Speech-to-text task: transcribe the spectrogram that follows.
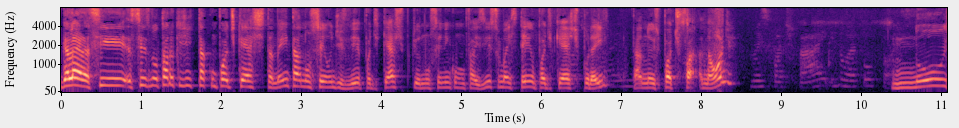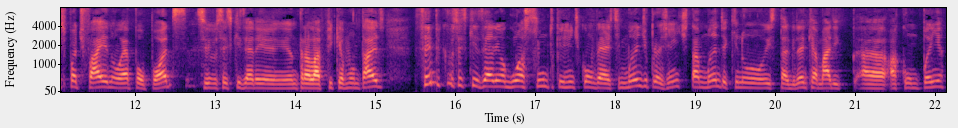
Galera, se vocês notaram que a gente tá com podcast também, tá? Não sei onde ver podcast, porque eu não sei nem como faz isso, mas tem o um podcast por aí, tá? No Spotify. Na onde? No Spotify e no Apple Pods. No Spotify e no Apple Pods. Se vocês quiserem entrar lá, fique à vontade. Sempre que vocês quiserem algum assunto que a gente converse, mande pra gente, tá? Mande aqui no Instagram que a Mari a, acompanha.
